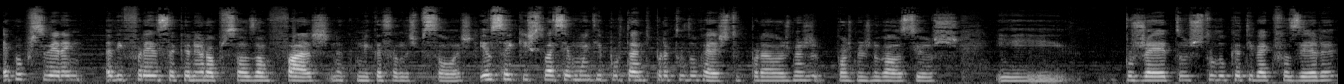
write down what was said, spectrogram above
é para perceberem a diferença que a neuropersuasão faz na comunicação das pessoas. Eu sei que isto vai ser muito importante para tudo o resto, para os meus, para os meus negócios e projetos, tudo o que eu tiver que fazer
